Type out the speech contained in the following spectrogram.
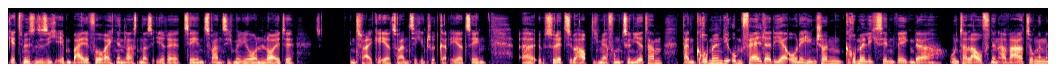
jetzt müssen sie sich eben beide vorrechnen lassen, dass ihre 10, 20 Millionen Leute in Schalke eher 20, in Stuttgart eher 10, äh, zuletzt überhaupt nicht mehr funktioniert haben. Dann grummeln die Umfelder, die ja ohnehin schon grummelig sind wegen der unterlaufenden Erwartungen.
